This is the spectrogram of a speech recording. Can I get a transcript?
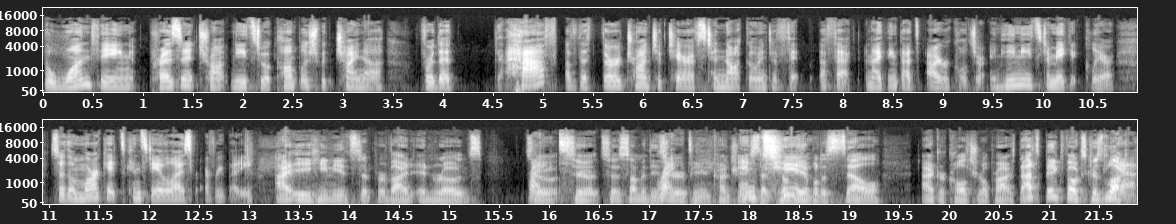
the one thing President Trump needs to accomplish with China for the half of the third tranche of tariffs to not go into fi- effect? And I think that's agriculture, and he needs to make it clear so the markets can stabilize for everybody. i.e., he needs to provide inroads to, Right. to, to some of these Right. European countries And that he'll be able to sell agricultural products. That's big, folks. Because look, Yeah.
